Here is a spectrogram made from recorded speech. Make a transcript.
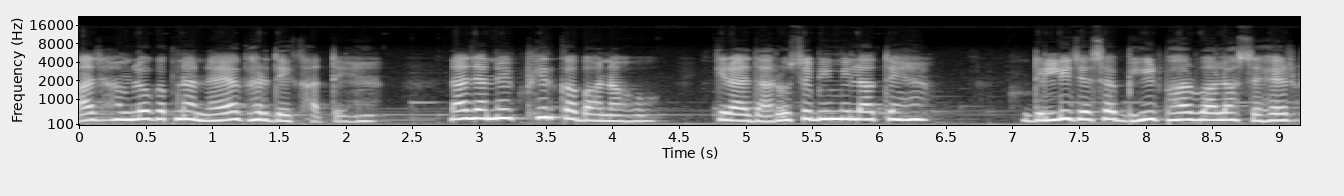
आज हम लोग अपना नया घर देखाते हैं। ना जाने फिर कब आना हो, किराएदारों से भी मिलाते हैं। दिल्ली जैसा भीड़ भाड़ वाला शहर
